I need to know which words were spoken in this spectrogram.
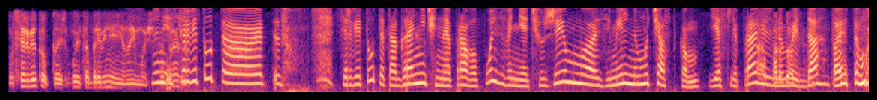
Ну, сервитут, то есть будет обременение на имущество. Ну, не, правильно? сервитут, э, это, сервитут это ограниченное право пользования чужим э, земельным участком, если правильно пардон. быть, да, поэтому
